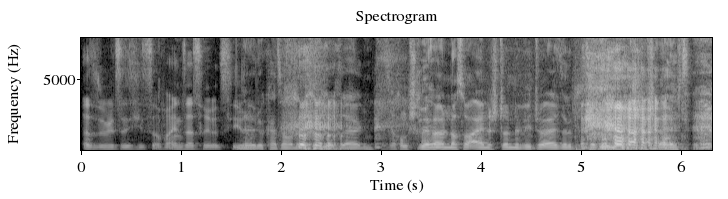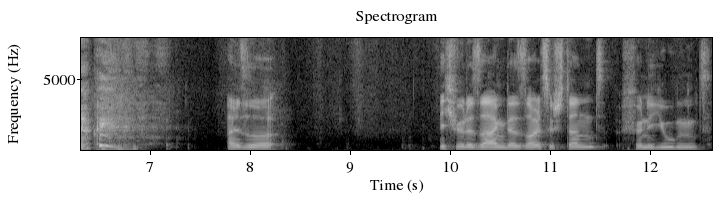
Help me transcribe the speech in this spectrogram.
also du willst dich jetzt auf einen Satz reduzieren. Nö, du kannst auch unendlich viel sagen. Wir hören noch so eine Stunde, wie Joel seine beschreibt. Also, ich würde sagen, der Sollzustand für eine Jugend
